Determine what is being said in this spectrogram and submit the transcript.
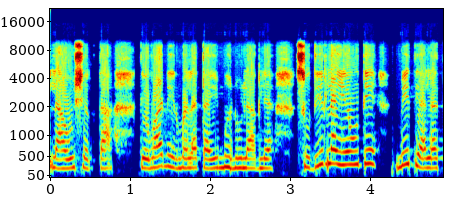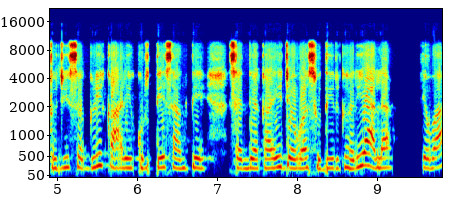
लावू शकता? तेव्हा निर्मलाताई म्हणू लागल्या सुधीरला येऊ दे मी त्याला तुझी सगळी काळी कृत्ये सांगते. संध्याकाळी जेव्हा सुधीर घरी आला तेव्हा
